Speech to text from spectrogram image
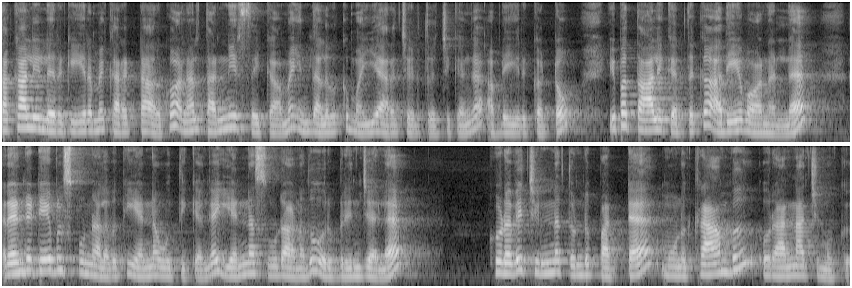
தக்காளியில் இருக்க ஈரமே கரெக்டாக இருக்கும். அதனால் தண்ணீர் சேர்க்காம இந்த அளவுக்கு மைய அரைச்சி எடுத்து வச்சுக்கோங்க. அப்படியே இருக்கட்டும். இப்போ தாளிக்கிறதுக்கு அதே வானலில் ரெண்டு டேபிள் ஸ்பூன் அளவுக்கு எண்ணெய் ஊற்றிக்கங்க எண்ணெய் சூடானது ஒரு பிரிஞ்சலை கூடவே சின்ன துண்டு பட்டை மூணு கிராம்பு ஒரு அன்னாச்சி முக்கு.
